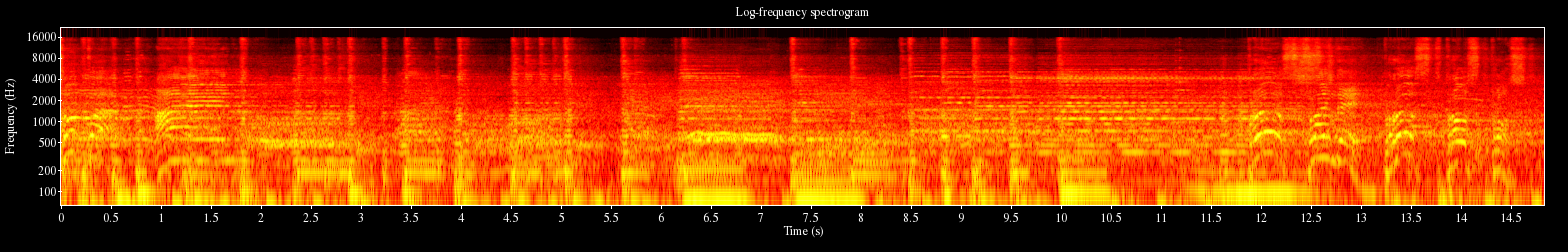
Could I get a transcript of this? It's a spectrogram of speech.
super! Ein Prost, Freunde! Prost, Prost, Prost!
